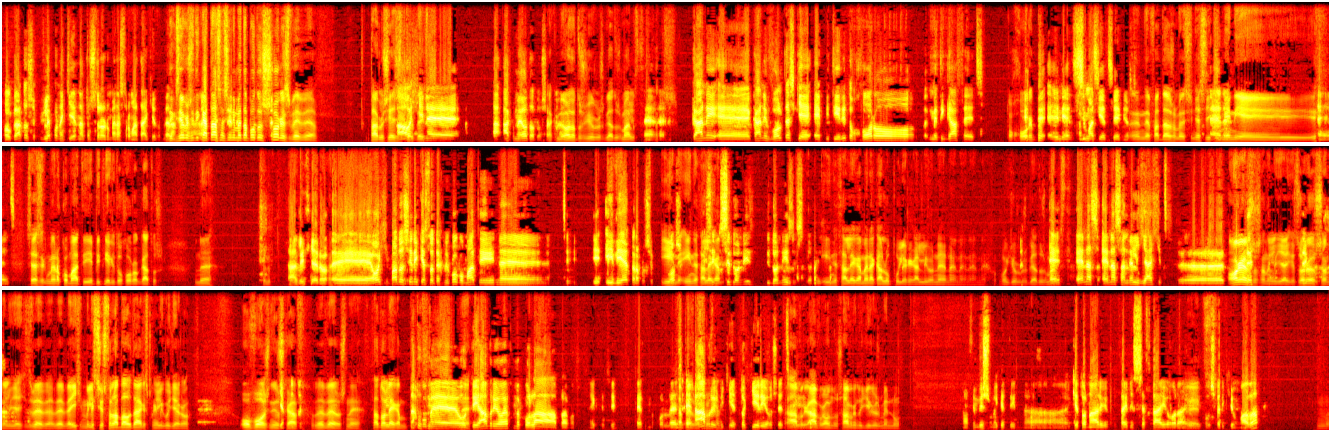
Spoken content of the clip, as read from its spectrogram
Ο Γκάτος βλέπω να, να το στρώνουμε ένα στρωματάκι εδώ πέρα. Δεν ξέρω σε τι κατάσταση είναι μετά από τόσες ώρες βέβαια. Παρουσιάζεις Α, Sport όχι, Expo. είναι ακμεότατος. Ακμεότατος ο Γιώργος Γκάτος, μάλιστα. Ναι, ναι. Κάνει, ε, κάνει βόλτες και επιτηρεί τον χώρο με την κάθε έτσι. Το χώρο έννοια, τη σημασία της έννοιας. Ε, ναι, φαντάζομαι σε μια συγκεκριμένη. ε, σε ένα συγκεκριμένο κομμάτι επιτήρει το χώρο κάτω. Ναι. Αλήθεια εννοώ. Ε, όχι, πάντως είναι και στο τεχνικό κομμάτι είναι έτσι, ι- ιδιαίτερα προσεκτικός. Είναι- είναι, θα λέγαμε- Συντονίζεις. συντονίζεις, συντονίζεις. Είναι, θα λέγαμε, ένα καλό πολύ εργαλείο. Ναι, ναι, ναι, ναι, ναι. Ο Γιώργος Γκάτος, Ε, μάλιστα. ένας, ένας Ανέλ Γιάχιτς, ε, Ωραίος ο Σανελιγιάκης, ωραίος ο Σανελιγιάκης, βέβαια, βέβαια. Είχε μιλήσει και στο Λαμπαουτάρης πριν λίγο καιρό. Ο Βόσνιος Για Χαφ, αυτό. βεβαίως, ναι. Θα το λέγαμε. Πού να το πούμε θυμάμαι. Ναι. ότι αύριο έχουμε πολλά πράγματα στην έκθεση. Έχουμε πολλές... Για πες Ε, μας, αύριο Κώστα. είναι και το κύριος έτσι. Αύριο, αύριο, όντως, αύριο είναι το κύριος μενού. Να θυμίσουμε και, την, α, και τον Άρη που θα είναι στις 7 η ώρα η Έτσι. ποδοσφαιρική ομάδα. Ναι.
